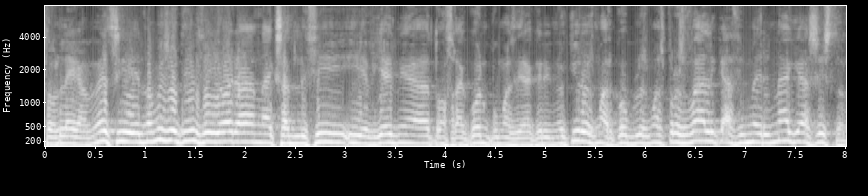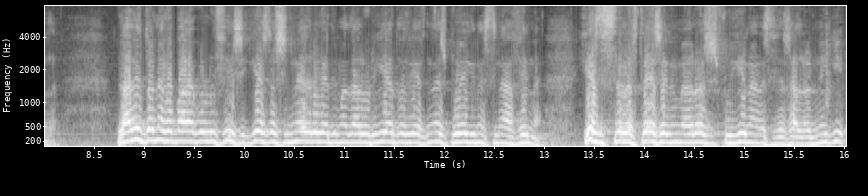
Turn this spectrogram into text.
το λέγαμε έτσι. Νομίζω ότι ήρθε η ώρα να εξαντληθεί η ευγένεια των θρακών που μας διακρίνει. Ο κύριος Μαρκόπουλος μας προσβάλλει καθημερινά και ασύστολα. Δηλαδή τον έχω παρακολουθήσει και στο συνέδριο για τη μεταλλουργία το διεθνές που έγινε στην Αθήνα και στις τελευταίες ενημερώσεις που γίνανε στη Θεσσαλονίκη.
